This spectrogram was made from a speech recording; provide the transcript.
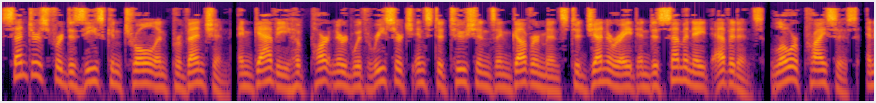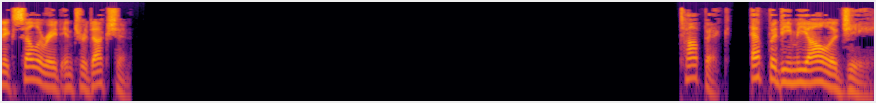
Centers for Disease Control and Prevention, and Gavi have partnered with research institutions and governments to generate and disseminate evidence, lower prices, and accelerate introduction. Epidemiology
